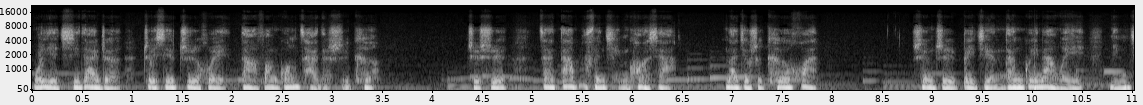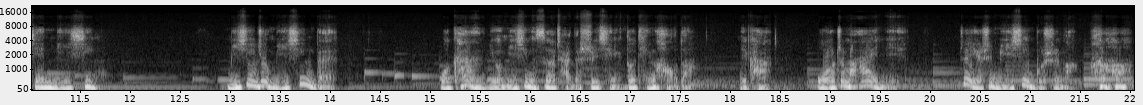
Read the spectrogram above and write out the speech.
我也期待着这些智慧大放光彩的时刻。只是在大部分情况下，那就是科幻，甚至被简单归纳为民间迷信。迷信就迷信呗，我看有迷信色彩的事情都挺好的。你看，我这么爱你，这也是迷信，不是吗？哈哈。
